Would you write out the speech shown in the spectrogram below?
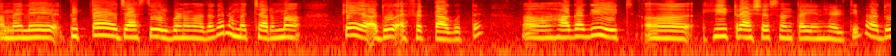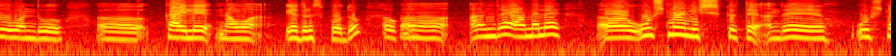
ಆಮೇಲೆ ಪಿತ್ತ ಜಾಸ್ತಿ ಉಲ್ಬಣವಾದಾಗ ನಮ್ಮ ಚರ್ಮಕ್ಕೆ ಅದು ಎಫೆಕ್ಟ್ ಆಗುತ್ತೆ. ಹಾಗಾಗಿ ಹೀಟ್ ರ್ಯಾಷಸ್ ಅಂತ ಏನು ಹೇಳ್ತೀವಿ ಅದು ಒಂದು ಕಾಯಿಲೆ ನಾವು ಎದುರಿಸ್ಬೋದು. ಅಂದರೆ ಆಮೇಲೆ ಉಷ್ಣ ನಿಷ್ಕೃತೆ ಅಂದ್ರೆ ಉಷ್ಣ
